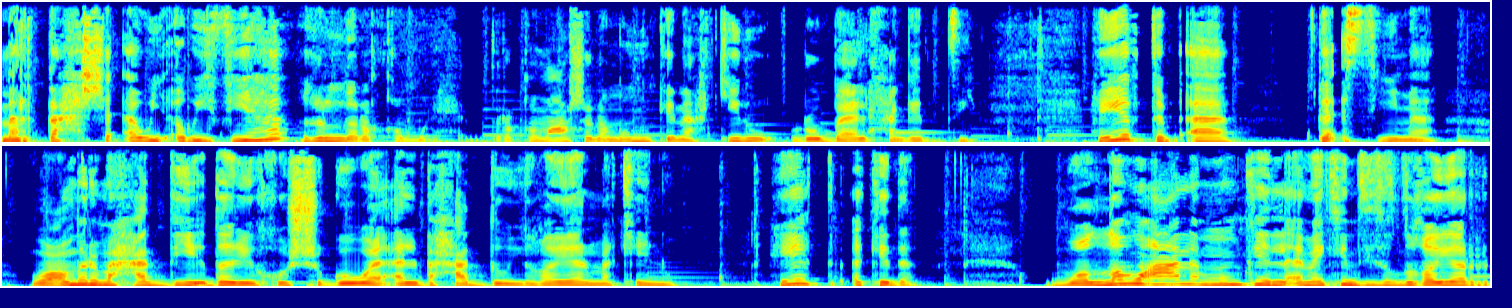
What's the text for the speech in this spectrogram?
مرتاحش قوي قوي فيها غير لرقم واحد. رقم عشرة ممكن أحكي له ربع الحاجات دي. هي بتبقى تقسيمة وعمر ما حد يقدر يخش جوه قلب حد ويغير مكانه. هي بتبقى كده. والله أعلم ممكن الأماكن دي تتغير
